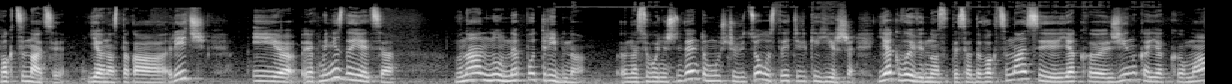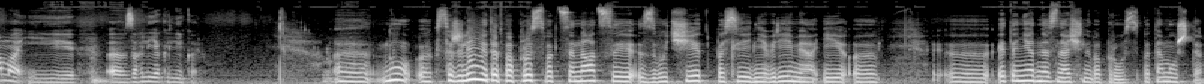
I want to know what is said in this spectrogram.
вакцинація є в нас така річ, і як мені здається, вона ну не потрібна на сьогоднішній день, тому що від цього стає тільки гірше. Як ви відноситеся до вакцинації, як е, жінка, як мама і е, взагалі як лікар? Э, Ну, э, к сожалению, этот вопрос вакцинации звучит в последнее время, и э, э, это неоднозначный вопрос, потому что,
